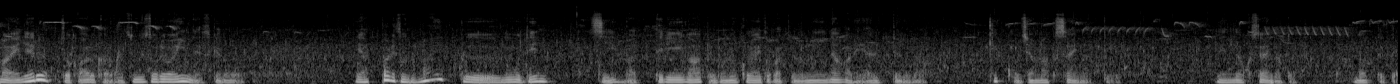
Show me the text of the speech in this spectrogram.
まあエネループとかあるから別にそれはいいんですけど、やっぱりそのマイクの電バッテリーがあとどのくらいとかっていうのを見ながらやるっていうのが結構邪魔くさいなっていう。めんどくさいなと思ってて。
